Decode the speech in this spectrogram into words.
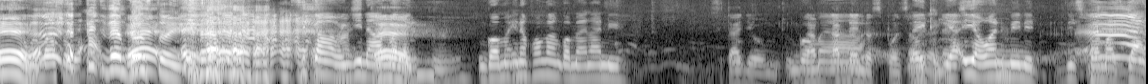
Eh. Si kama wengine hapa ngoma inakwanga ngoma ya nani? Sitaje huyo mtu. ngoma ya one minute this famous guy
